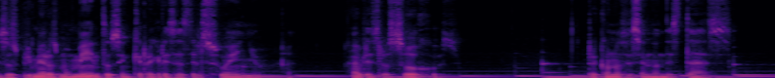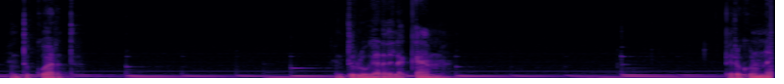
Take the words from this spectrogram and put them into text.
Esos primeros momentos en que regresas del sueño, abres los ojos, Reconoces en dónde estás, en tu cuarto, en tu lugar de la cama, pero con una,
